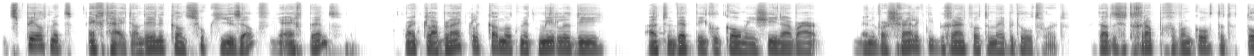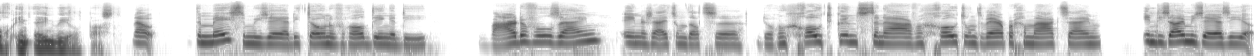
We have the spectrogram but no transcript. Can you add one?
het speelt met echtheid. Aan de ene kant zoek je jezelf, wie je echt bent. Maar klaarblijkelijk kan dat met middelen die uit een webwinkel komen in China, waar men waarschijnlijk niet begrijpt wat ermee bedoeld wordt. Dat is het grappige van goth, dat het toch in één wereld past. Nou, de meeste musea die tonen vooral dingen die waardevol zijn. Enerzijds omdat ze door een groot kunstenaar of een groot ontwerper gemaakt zijn. In designmusea zie je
